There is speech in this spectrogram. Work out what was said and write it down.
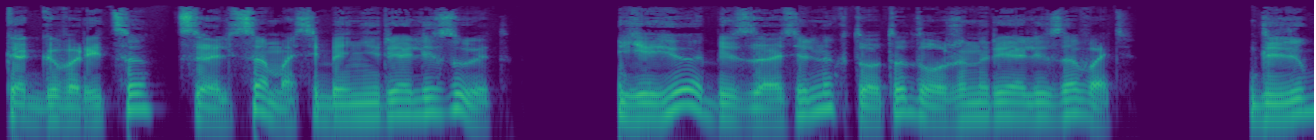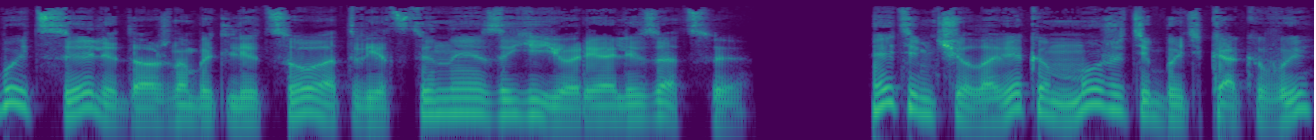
Как говорится, цель сама себя не реализует. Ее обязательно кто-то должен реализовать. Для любой цели должно быть лицо, ответственное за ее реализацию. Этим человеком можете быть как вы,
